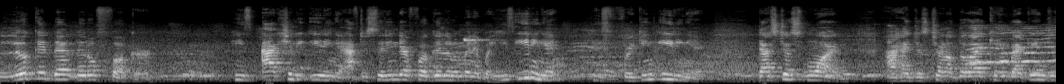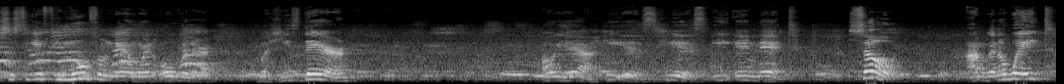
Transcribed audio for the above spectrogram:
Look at that little fucker. He's actually eating it after sitting there for a good little minute, but he's eating it. He's freaking eating it. That's just one. I had just turned off the light, came back in just to see if he moved from there and went over there. But he's there. Oh yeah, he is. He is eating it. So, I'm gonna wait.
